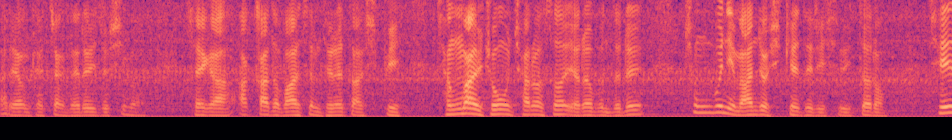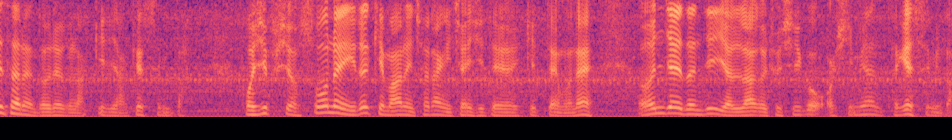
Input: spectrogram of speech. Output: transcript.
어려운 결정 내려주시면 제가 아까도 말씀드렸다시피 정말 좋은 차로서 여러분들을 충분히 만족시켜 드릴 수 있도록 최선의 노력을 아끼지 않겠습니다. 보십시오. 수원에 이렇게 많은 차량이 전시되어 있기 때문에 언제든지 연락을 주시고 오시면 되겠습니다.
